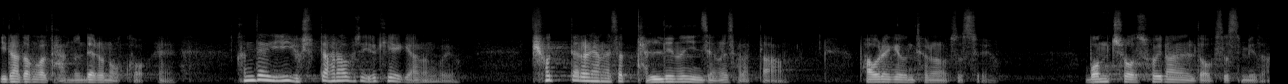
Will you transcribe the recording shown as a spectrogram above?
일하던 걸다눈 내려놓고. 예. 근데 이 60대 할아버지 이렇게 얘기하는 거예요. 표대를 향해서 달리는 인생을 살았다. 바울에게 은퇴는 없었어요. 멈춰 소일하는 일도 없었습니다.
